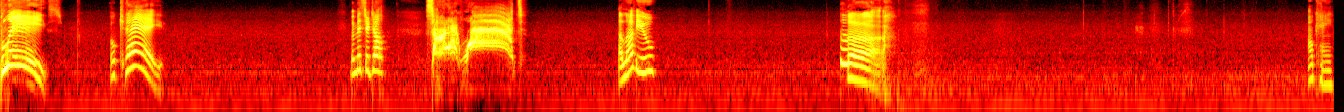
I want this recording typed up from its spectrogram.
please. Okay. But Mr. Dol Sonic, what? I love you. Ugh. Okay,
